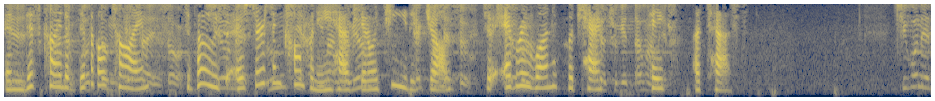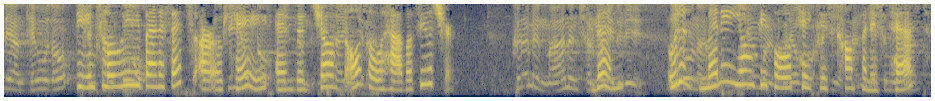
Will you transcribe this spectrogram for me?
In this kind of difficult time, suppose a certain company has guaranteed jobs to everyone who tests, takes a test. The employee benefits are okay and the jobs also have a future. Then, wouldn't many young people take this company's test?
